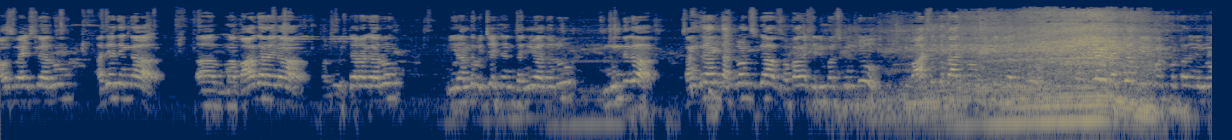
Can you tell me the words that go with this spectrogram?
హౌస్ వైఫ్ గారు అదేవిధంగా మా బాగారైన కృష్ణారావు గారు మీరందరూ ఇచ్చేసిన ధన్యవాదాలు. ముందుగా సంక్రాంతి అడ్వాన్స్గా శుభాగా శుభాకాంక్షలు తెలియపరుచుకుంటూ వార్షిక కార్యక్రమం నిర్వహించినందుకు ప్రత్యేక ధన్యవాదాలు తెలియపరుచుకుంటాను నేను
